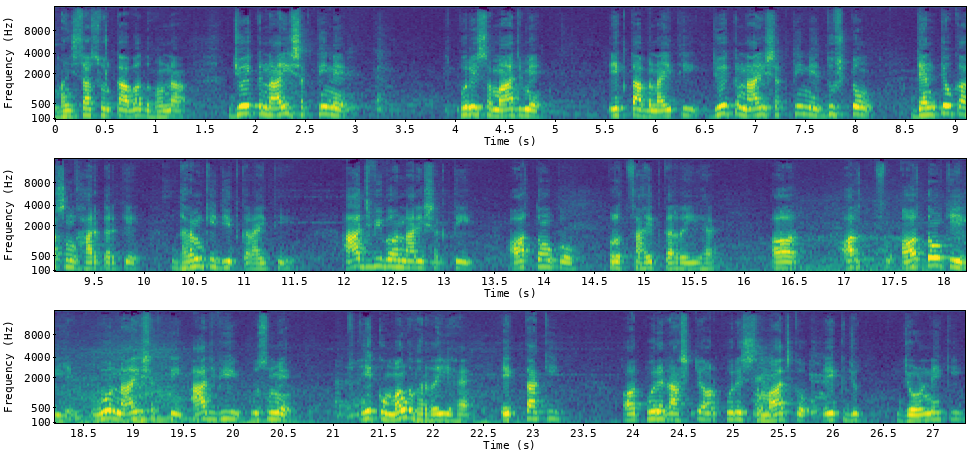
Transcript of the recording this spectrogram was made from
महिषासुर का वध होना, जो एक नारी शक्ति ने पूरे समाज में एकता बनाई थी, जो एक नारी शक्ति ने दुष्टों, दैंत्यों का संहार करके धर्म की जीत कराई थी, आज भी वह नारी शक्ति औरतों को प्रोत्साहित कर रही है और और औरतों के लिए वो नारी शक्ति आज भी उसमें एक उमंग भर रही है एकता की और पूरे राष्ट्र और पूरे समाज को एकजुट जोड़ने की।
